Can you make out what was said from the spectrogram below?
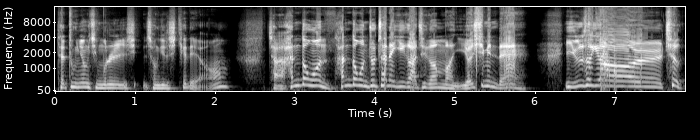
대통령 직무를 시- 정지를 시켜야 돼요. 자 한동훈 한동훈 쫓아내기가 지금 뭐 열심인데 이 윤석열 측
